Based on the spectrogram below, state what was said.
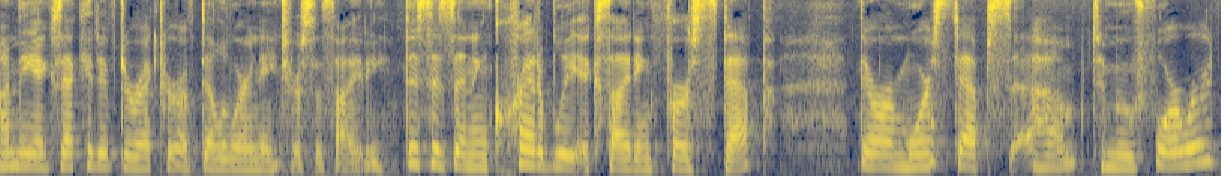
I'm the executive director of Delaware Nature Society. This is an incredibly exciting first step. There are more steps um, to move forward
